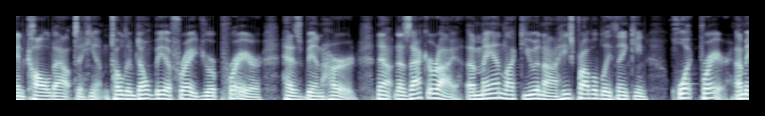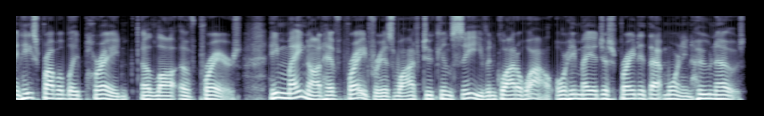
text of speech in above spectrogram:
and called out to him told him don't be afraid. Your prayer has been heard. Now now zechariah a man like you and i he's probably thinking what prayer? I mean, he's probably prayed a lot of prayers. He may not have prayed for his wife to conceive in quite a while, or he may have just prayed it that morning. Who knows?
